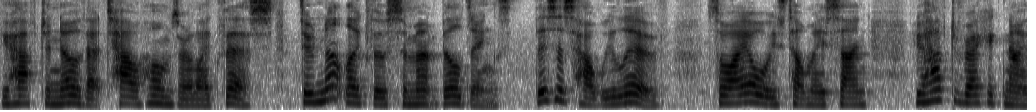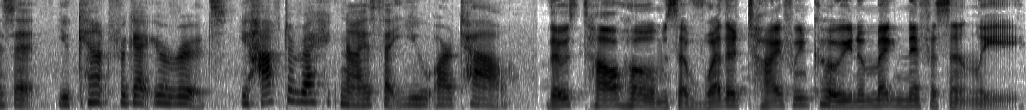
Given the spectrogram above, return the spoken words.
You have to know that Tao homes are like this. They're not like those cement buildings. This is how we live. So I always tell my son, you have to recognize it. You can't forget your roots. You have to recognize that you are Tao. Those Tao homes have weathered Typhoon Koinu magnificently.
